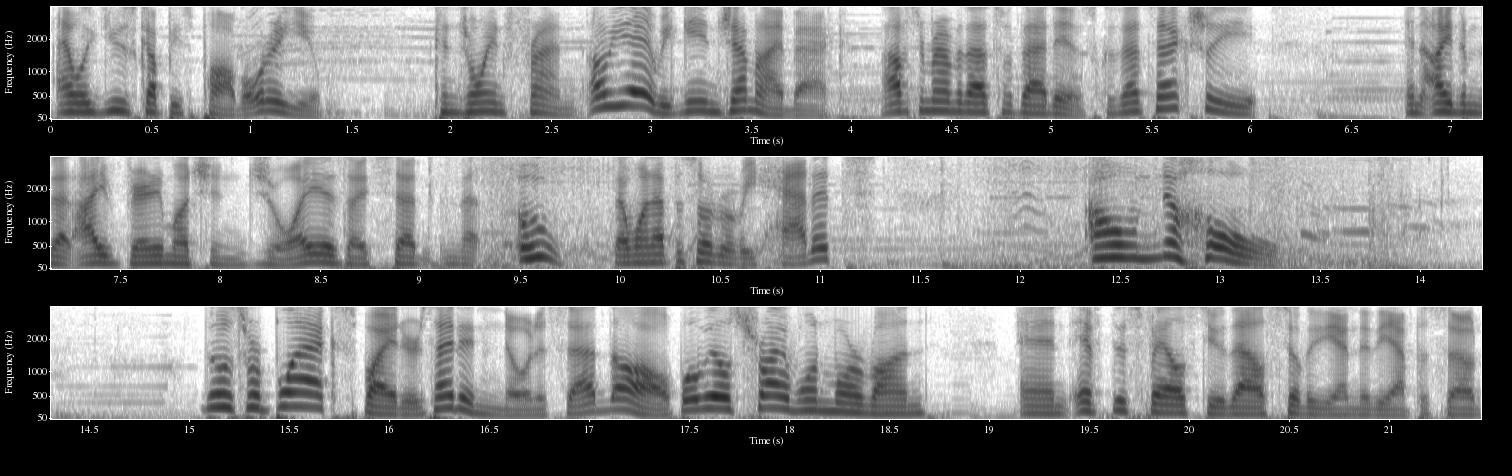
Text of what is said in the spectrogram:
I will use Guppy's Paw, but what are you? Conjoined Friend. Oh yeah, we gained Gemini back. I'll have to remember that's what that is, because that's actually an item that I very much enjoy, as I said in that, oh, that one episode where we had it. Oh no! Those were black spiders. I didn't notice that at all. But we'll try one more run. And if this fails too, that'll still be the end of the episode.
